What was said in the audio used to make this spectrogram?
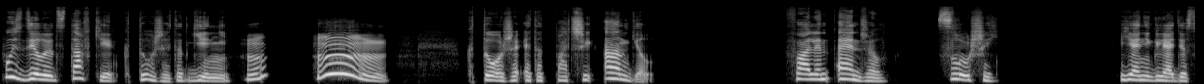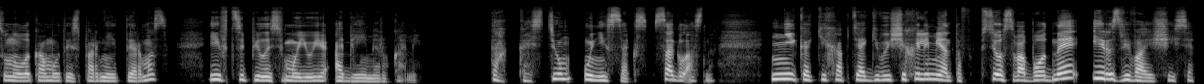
Пусть делают ставки, кто же этот гений. Хм? Хм. Кто же этот падший ангел? Fallen Angel. Слушай. Я, не глядя, сунула кому-то из парней термос и вцепилась в мою я обеими руками. Так, костюм унисекс, согласна. Никаких обтягивающих элементов, все свободное и развивающееся.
